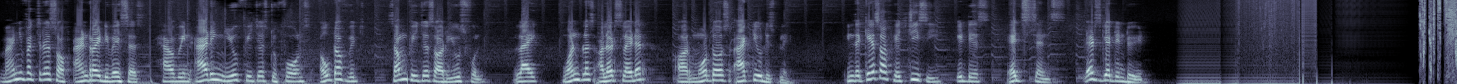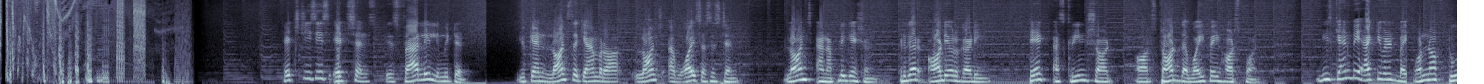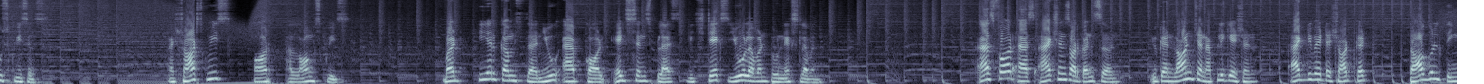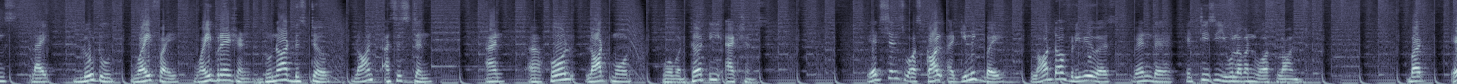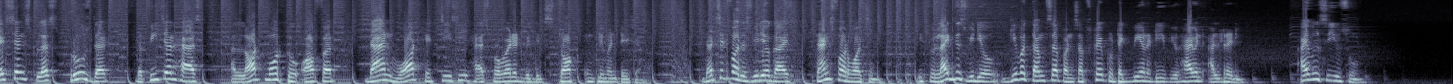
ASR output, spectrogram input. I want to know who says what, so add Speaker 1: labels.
Speaker 1: Manufacturers of Android devices have been adding new features to phones out of which some features are useful like OnePlus Alert Slider or Moto's Active Display. In the case of HTC, it is EdgeSense. Let's get into it. HTC's EdgeSense is fairly limited. You can launch the camera, launch a voice assistant, launch an application, trigger audio recording, take a screenshot or start the Wi-Fi hotspot. These can be activated by one of two squeezes. A short squeeze or a long squeeze. But here comes the new app called EdgeSense Plus which takes U11 to next level. As far as actions are concerned, you can launch an application, activate a shortcut, toggle things like Bluetooth, Wi-Fi, vibration, do not disturb, launch assistant and a whole lot more over 30 actions. EdgeSense was called a gimmick by lot of reviewers when the HTC U11 was launched. But EdgeSense Plus proves that the feature has a lot more to offer than what HTC has provided with its stock implementation. That's it for this video guys. Thanks for watching. If you like this video, give a thumbs up and subscribe to TechBeyonity if you haven't already. I will see you soon.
